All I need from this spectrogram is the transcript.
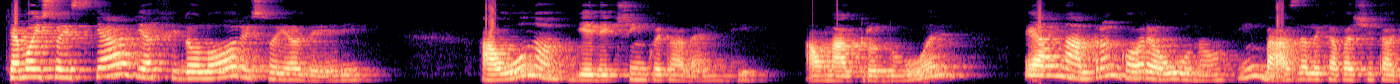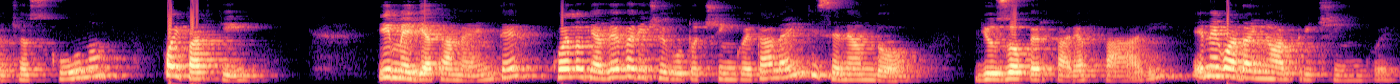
chiamò i suoi schiavi e affidò loro i suoi averi. A uno diede cinque talenti, a un altro due e a un altro ancora uno, in base alle capacità di ciascuno, poi partì. Immediatamente quello che aveva ricevuto cinque talenti se ne andò li usò per fare affari e ne guadagnò altri cinque.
